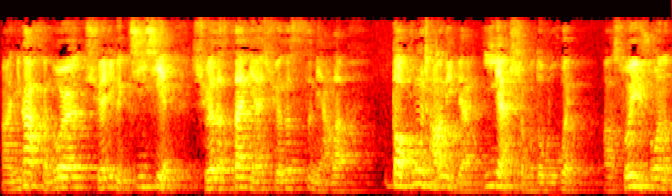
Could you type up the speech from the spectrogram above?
啊！你看很多人学这个机械，学了三年，学了四年了，到工厂里边依然什么都不会啊！所以说呢，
